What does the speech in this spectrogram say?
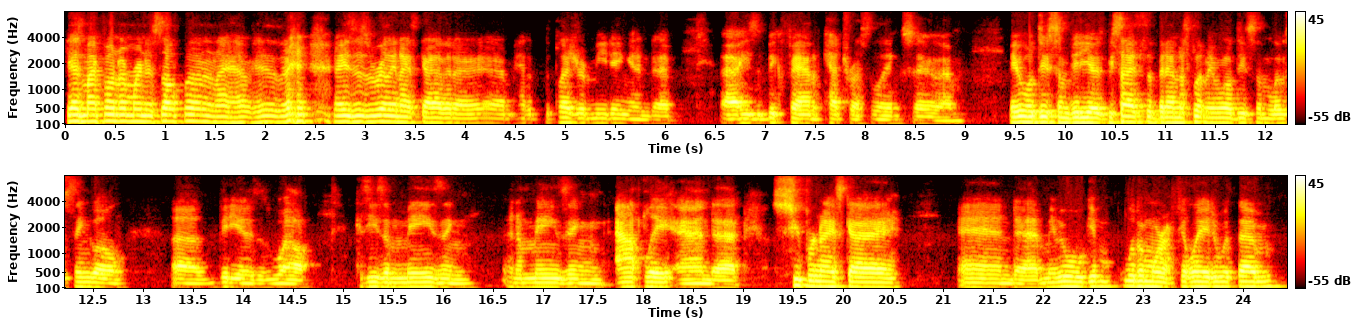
He has my phone number and his cell phone, and I have his. he's just a really nice guy that I um, had the pleasure of meeting, and uh, uh, he's a big fan of catch wrestling. So um, maybe we'll do some videos besides the banana split. Maybe we'll do some low single uh, videos as well because he's amazing, an amazing athlete and a super nice guy. And uh, maybe we'll get a little bit more affiliated with them.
